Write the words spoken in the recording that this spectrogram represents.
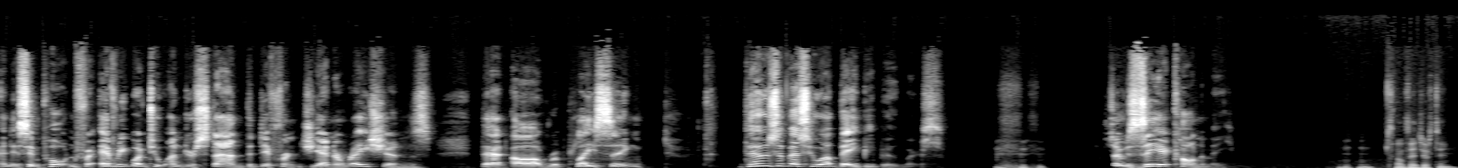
And it's important for everyone to understand the different generations that are replacing those of us who are baby boomers. so, Zconomy. Mm-hmm. Sounds interesting.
